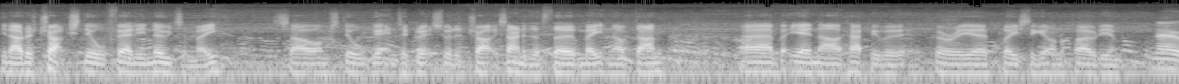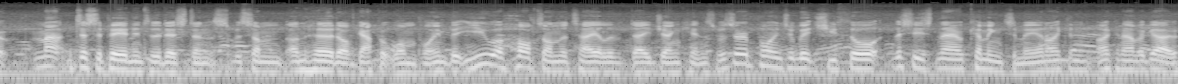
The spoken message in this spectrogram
you know the truck's still fairly new to me, so I'm still getting to grips with the truck. It's only the third meeting I've done. Uh, but yeah, no, happy with it. Very uh, pleased to get on the podium. Now, Matt disappeared into the distance with some unheard of gap at one point, but you were hot on the tail of Dave Jenkins. Was there a point at which you thought this is now coming to me and I can I can have a go?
